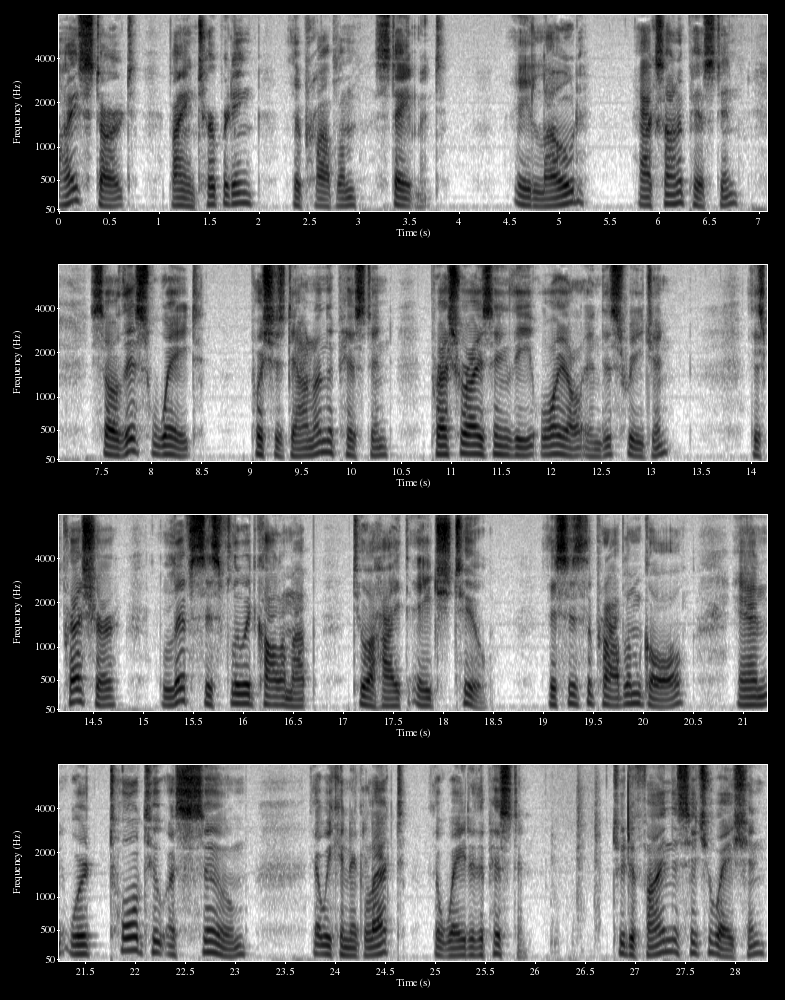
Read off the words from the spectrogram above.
I start by interpreting the problem statement. A load acts on a piston, so this weight pushes down on the piston, pressurizing the oil in this region. This pressure lifts this fluid column up to a height h2. This is the problem goal, and we're told to assume that we can neglect the weight of the piston. To define the situation,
